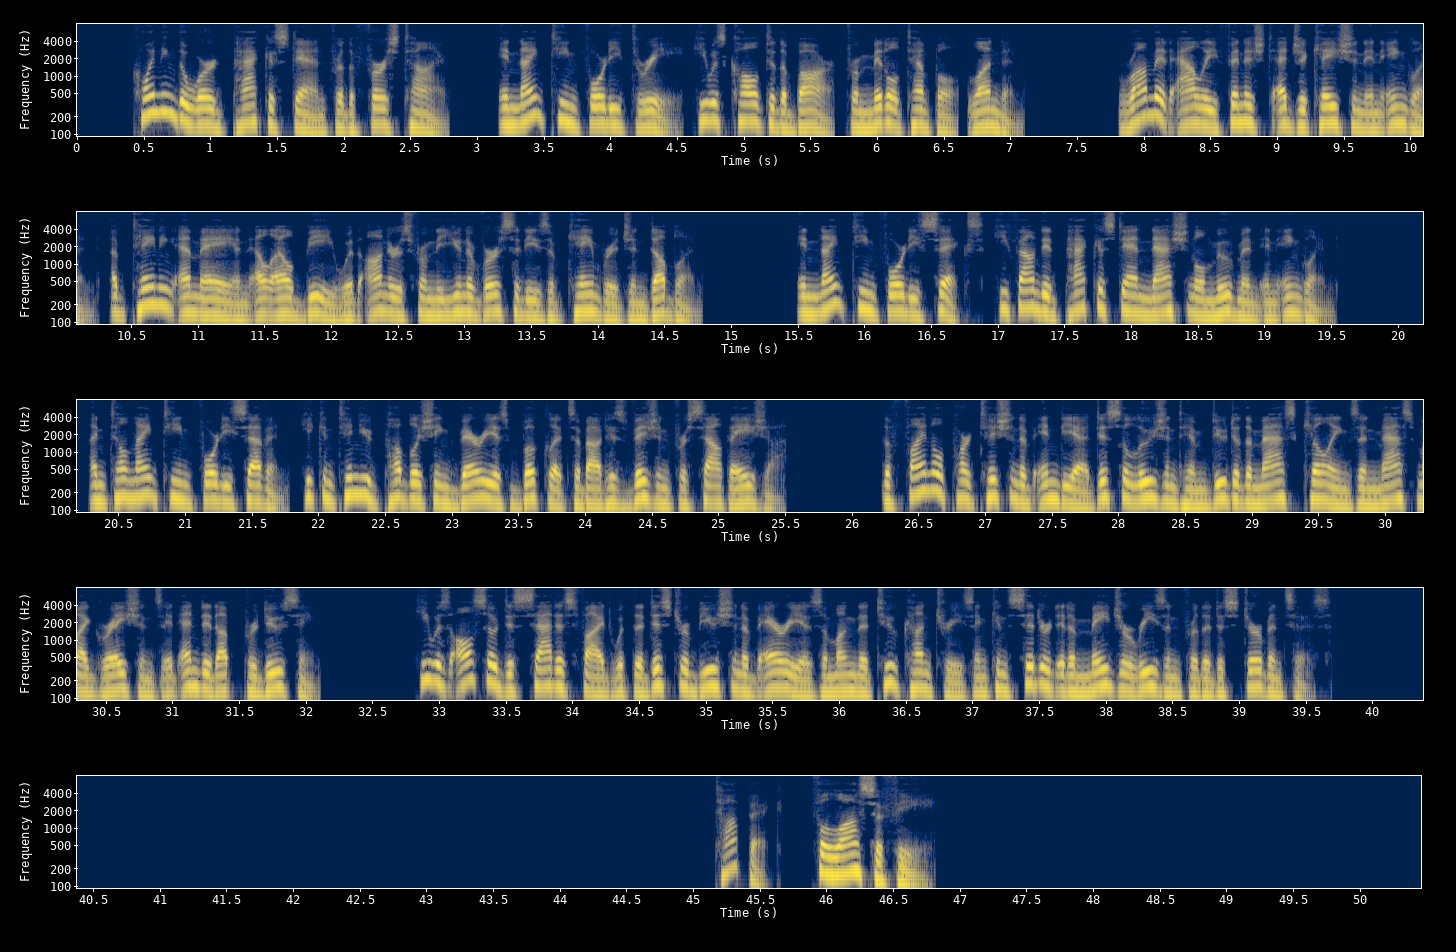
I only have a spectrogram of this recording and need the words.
coining the word Pakistan for the first time. In 1943, he was called to the bar, from Middle Temple, London. Rahmat Ali finished education in England, obtaining MA and LLB with honours from the universities of Cambridge and Dublin. In 1946, he founded Pakistan National Movement in England. Until 1947, he continued publishing various booklets about his vision for South Asia. The final partition of India disillusioned him due to the mass killings and mass migrations it ended up producing. He was also dissatisfied with the distribution of areas among the two countries and considered it a major reason for the disturbances. Philosophy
